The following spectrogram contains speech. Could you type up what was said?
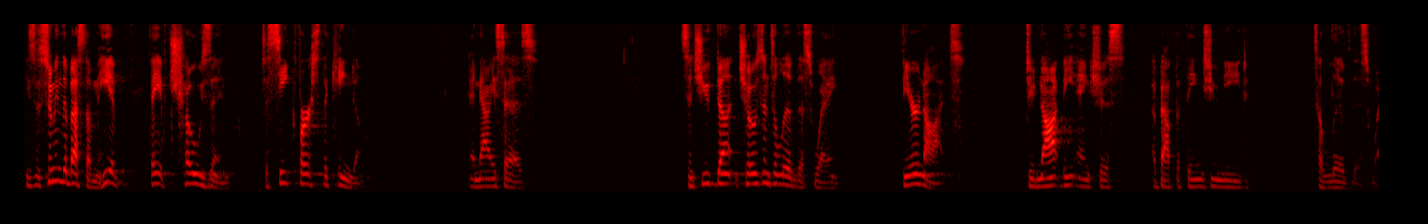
he's assuming the best of them. He have, they have chosen to seek first the kingdom. And now he says, since you've done, chosen to live this way, fear not. Do not be anxious about the things you need to live this way.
